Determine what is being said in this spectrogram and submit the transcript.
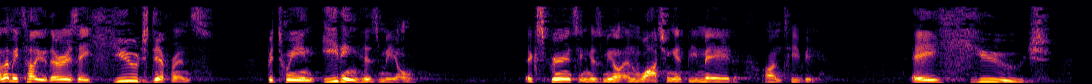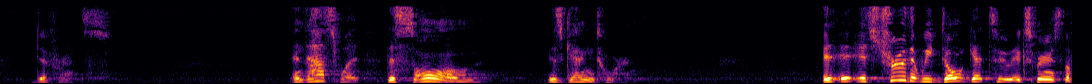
let me tell you, there is a huge difference between eating his meal, experiencing his meal, and watching it be made on TV. A huge difference. And that's what this psalm is getting toward. It, it, it's true that we don't get to experience the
